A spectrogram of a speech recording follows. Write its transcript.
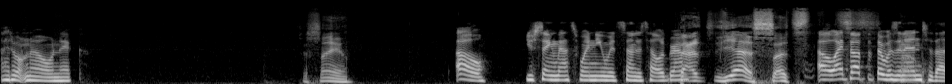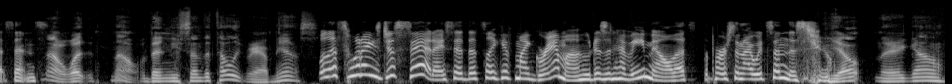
I don't know, Nick. Just saying. Oh, You're saying that's when you would send a telegram? That's yes. That's oh, I thought that there was an no. end to that sentence. no. What? No. Then you send the telegram. Yes. Well, that's what I just said. I said that's like if my grandma, who doesn't have email, that's the person I would send this to. Yep. There you go.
